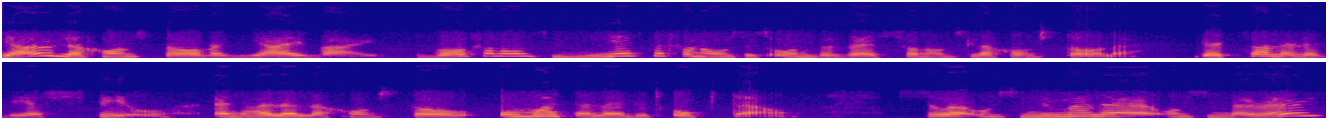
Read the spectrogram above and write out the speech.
jou liggaamstaal wat jy wys, waarvan ons meeste van ons is onbewus van ons liggaamstale. Dit sal hulle weer speel in hulle liggaamstaal omdat hulle dit optel. So ons noem hulle ons mirrors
